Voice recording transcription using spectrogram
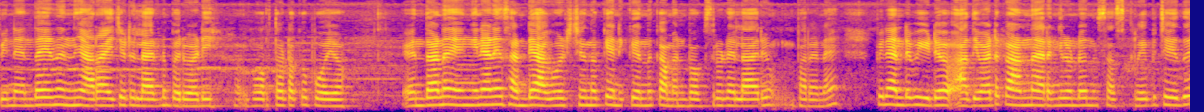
പിന്നെ എന്തായിരുന്നു ഇന്ന് ഞായറാഴ്ചയായിട്ട് എല്ലാവരുടെയും പരിപാടി? പുറത്തോട്ടൊക്കെ പോയോ? എന്താണ് എങ്ങനെയാണ് സൺഡേ ആഘോഷിച്ചതെന്നൊക്കെ എനിക്ക് ഇന്ന് കമന്റ് ബോക്സിലൂടെ എല്ലാവരും പറയണേ. പിന്നെ എന്റെ വീഡിയോ ആദ്യമായിട്ട് കാണുന്ന ആരെങ്കിലും ഉണ്ടോ ഒന്ന് സബ്സ്ക്രൈബ് ചെയ്ത്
